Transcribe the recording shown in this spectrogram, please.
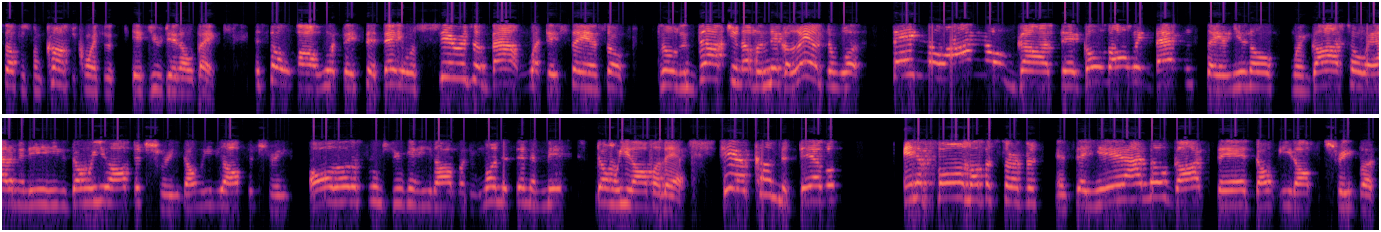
suffer some consequences if you didn't obey. And so, uh, what they said, they were serious about what they saying. So, so the doctrine of the Nicolaitans was they know, I know God said, goes all the way back to say, you know, when God told Adam and Eve, don't eat off the tree, don't eat off the tree. All other fruits you can eat off, but the one that's in the midst, don't eat off of that. Here come the devil in the form of a serpent and say, yeah, I know God said don't eat off the tree, but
